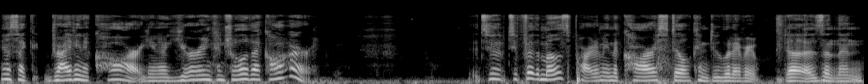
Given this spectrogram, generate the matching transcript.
You know, it's like driving a car. You know, you're in control of that car to, to for the most part, I mean, the car still can do whatever it does, and then,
